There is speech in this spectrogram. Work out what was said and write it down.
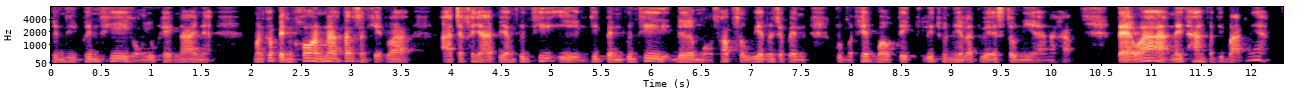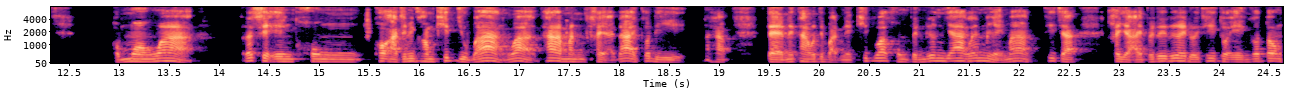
พื้นที่พื้นที่ของยูเครนได้เนี่ย มันก็เป็นข้อน่าตั้งสังเกตว่าอาจจะขยายไปยังพื้นที่อื่น ที่เป็นพื้นที่เดิมของสหภาพโซเวียตไม่จะเป็นกลุ่มประเทศบอลติกลิทัวเนียลัตเวียเอสโตเนียนะครับ แต่ว่าในทางปฏิบัติเนี่ยผมมองว่ารัสเซียเองคงคงอาจจะมีความคิดอยู่บ้างว่าถ้ามันขยายได้ก็ดีนะครับ แต่ในทางปฏิบัติเนี่ยคิดว่าคงเป็นเรื่องยากและเหนื่อยมาก ที่จะขยายไปเรื่อยๆ โดยที่ตัวเองก็ต้อง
